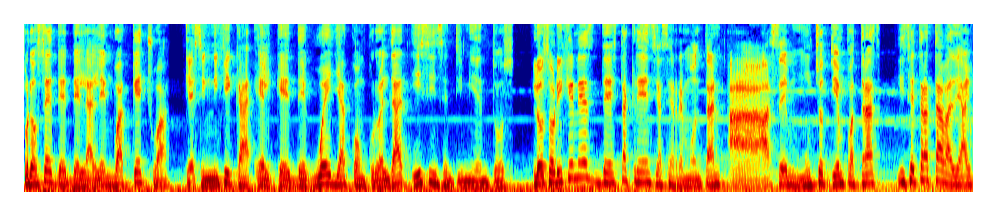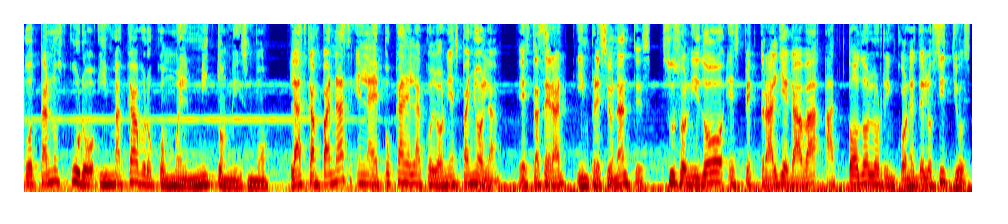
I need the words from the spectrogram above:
procede de la lengua quechua, que significa el que degüella con crueldad y sin sentimientos. Los orígenes de esta creencia se remontan a hace mucho tiempo atrás y se trataba de algo tan oscuro y macabro como el mito mismo. Las campanas en la época de la colonia española, estas eran impresionantes. Su sonido espectral llegaba a todos los rincones de los sitios.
